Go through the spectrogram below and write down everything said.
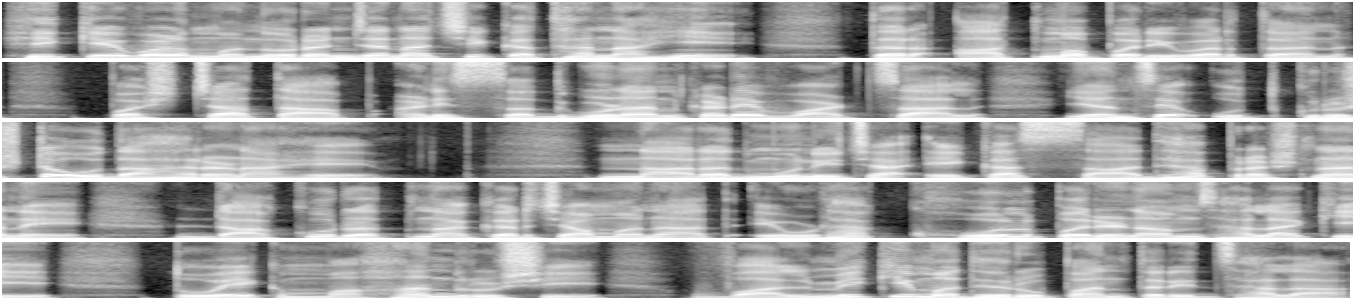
ही केवळ मनोरंजनाची कथा नाही तर आत्मपरिवर्तन पश्चाताप आणि सद्गुणांकडे वाटचाल यांचे उत्कृष्ट उदाहरण आहे. नारद मुनीच्या एका साध्या प्रश्नाने डाकू रत्नाकरच्या मनात एवढा खोल परिणाम झाला की तो एक महान ऋषी वाल्मिकीमध्ये रूपांतरित झाला.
